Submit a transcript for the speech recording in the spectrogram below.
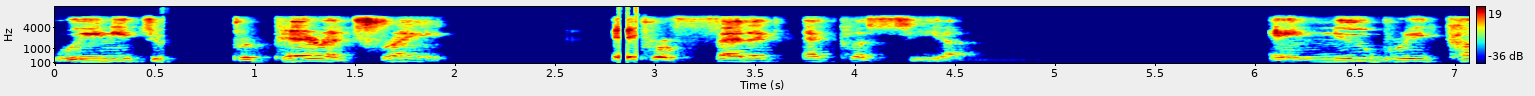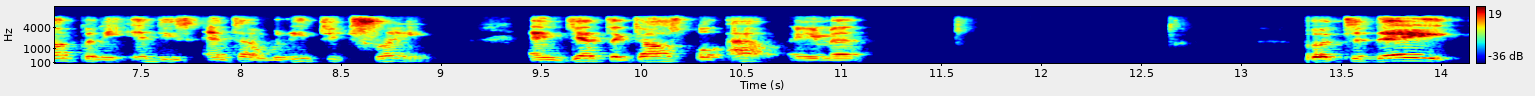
We need to prepare and train a prophetic ecclesia, a new breed company in these end times. We need to train and get the gospel out. Amen. But today,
